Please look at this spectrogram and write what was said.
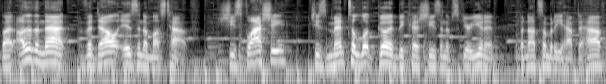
But other than that, Videl isn't a must-have. She's flashy, she's meant to look good because she's an obscure unit, but not somebody you have to have.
